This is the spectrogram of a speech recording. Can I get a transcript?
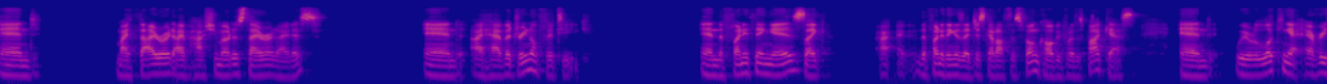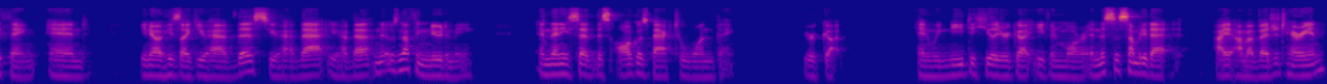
and my thyroid i have hashimoto's thyroiditis and i have adrenal fatigue and the funny thing is like I, the funny thing is, I just got off this phone call before this podcast, and we were looking at everything. And you know, he's like, "You have this, you have that, you have that," and it was nothing new to me. And then he said, "This all goes back to one thing: your gut, and we need to heal your gut even more." And this is somebody that I, I'm a vegetarian.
